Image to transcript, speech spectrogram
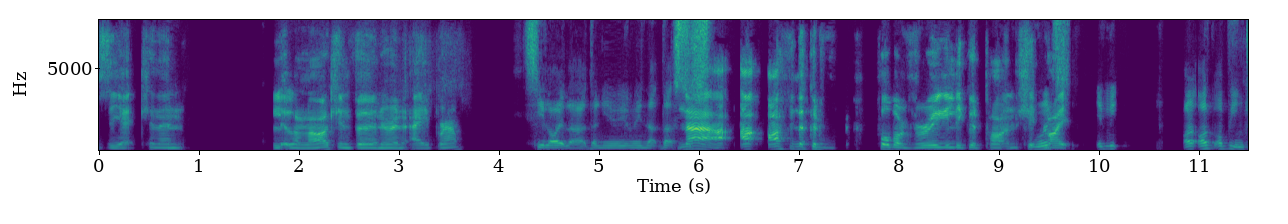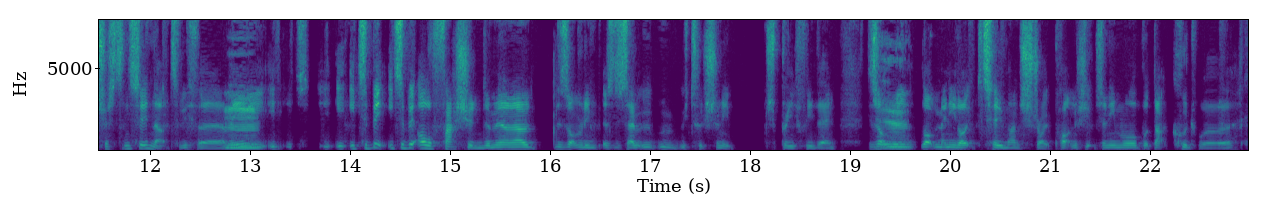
Ziyech, and then little and large in Werner and Abraham. See, like that, don't you? I mean, that, that's just- Nah, I, I think they could form a really good partnership. would. Like, you- I, I'd I'd be interested in seeing that. To be fair, I Mm. mean, it, it's it, it's a bit it's a bit old fashioned. I mean, I know there's not really, as I say, we, we we touched on it just briefly. Then there's not Yeah. really not many like two man strike partnerships anymore, but that could work.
